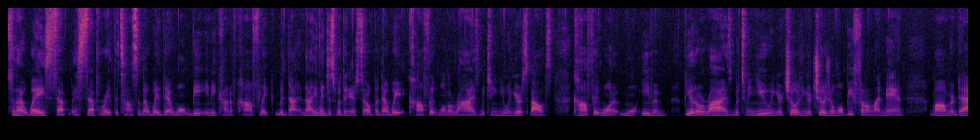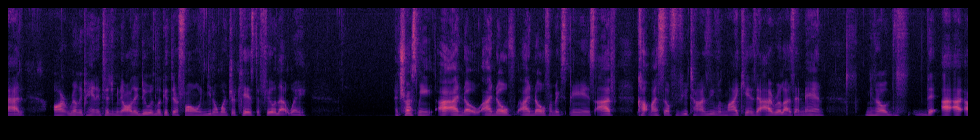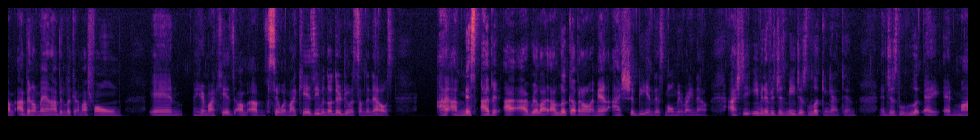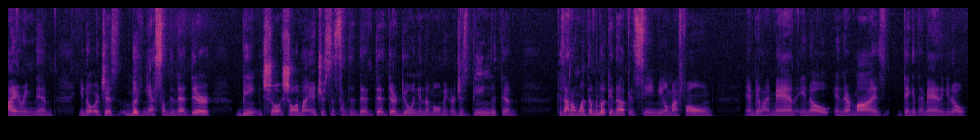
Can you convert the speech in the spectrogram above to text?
So that way, sep- separate the time so that way there won't be any kind of conflict, but not, not even just within yourself, but that way conflict won't arise between you and your spouse. Conflict won't, won't even be able to arise between you and your children. Your children won't be feeling like, man, mom or dad aren't really paying attention to me. All they do is look at their phone. You don't want your kids to feel that way. And trust me, I, I know, I know, I know from experience. I've caught myself a few times even with my kids that I realized that, man, you know, I, I, I've been a man, I've been looking at my phone and hear my kids, I'm, I'm sitting with my kids, even though they're doing something else. I, I miss, I've been, I, I realize, I look up and I'm like, man, I should be in this moment right now. Actually, even if it's just me just looking at them and just look admiring them, you know, or just looking at something that they're being, show, showing my interest in something that, that they're doing in the moment or just being with them. Because I don't want them looking up and seeing me on my phone and be like, man, you know, in their minds, thinking that, man, you know,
